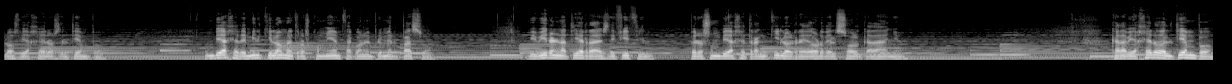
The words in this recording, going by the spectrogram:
los viajeros del tiempo. Un viaje de mil kilómetros comienza con el primer paso. Vivir en la Tierra es difícil, pero es un viaje tranquilo alrededor del Sol cada año. Cada viajero del tiempo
